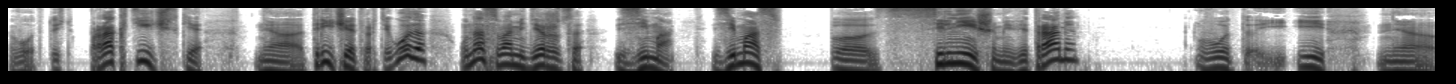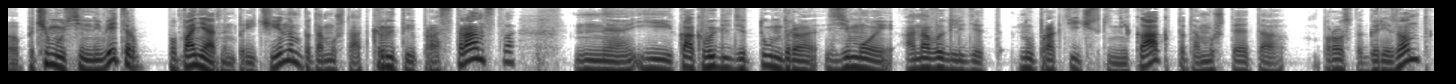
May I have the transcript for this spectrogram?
Вот, то есть практически э, три четверти года у нас с вами держится зима. Зима с, э, с сильнейшими ветрами. Вот, и, и э, почему сильный ветер? По понятным причинам, потому что открытые пространства, и как выглядит тундра зимой, она выглядит, ну, практически никак, потому что это просто горизонт,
